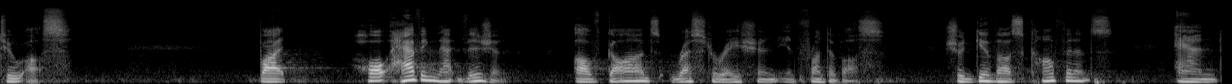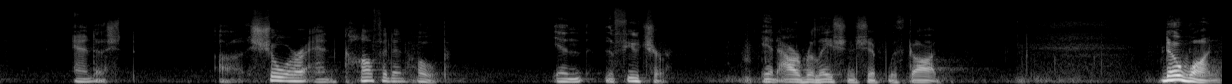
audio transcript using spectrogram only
to us. But having that vision of God's restoration in front of us should give us confidence and, and a, a sure and confident hope in the future in our relationship with God. No one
